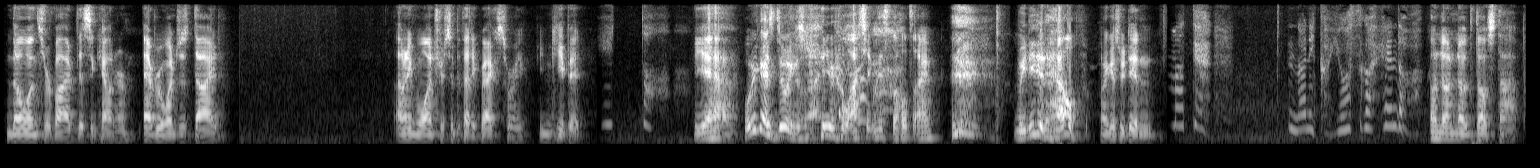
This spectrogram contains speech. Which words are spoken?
No one survived this encounter. Everyone just died. I don't even want your sympathetic backstory. You can keep it. Yeah. What are you guys doing? You were watching this the whole time? We needed help. I guess we didn't. Oh no no don't stop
